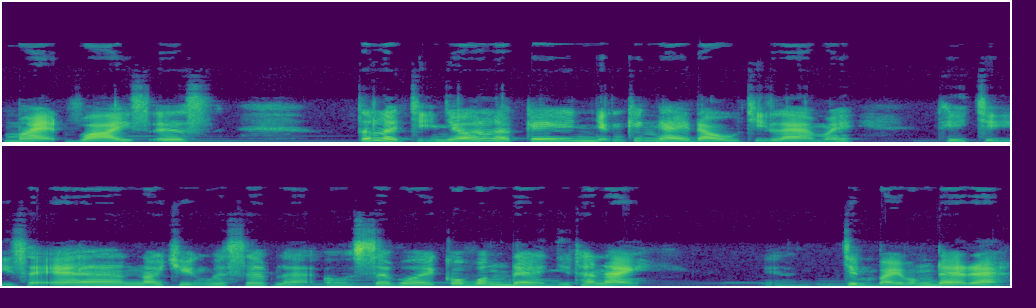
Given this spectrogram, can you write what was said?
my advice is. Tức là chị nhớ là cái những cái ngày đầu chị làm ấy thì chị sẽ nói chuyện với sếp là ồ sếp ơi có vấn đề như thế này. Ờ, trình bày vấn đề ra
